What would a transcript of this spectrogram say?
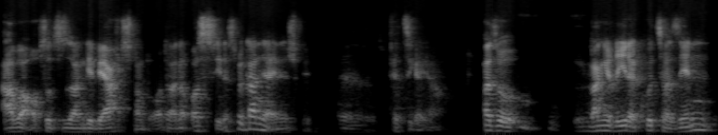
Aber auch sozusagen die Werftstandorte an der Ostsee. Das begann ja in den späten 40er äh, Jahren. Also lange Rede, kurzer Sinn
